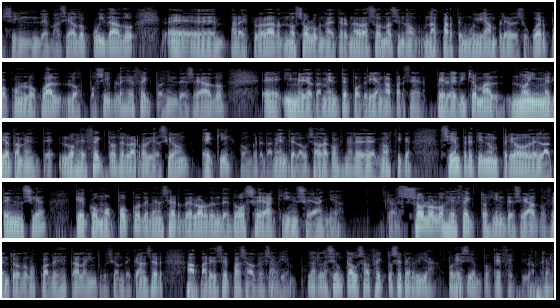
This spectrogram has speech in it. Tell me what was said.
sin demasiado cuidado eh, eh, para explorar no solo una determinada zona, sino una parte muy amplia de su cuerpo, con lo cual los posibles efectos indeseados eh, inmediatamente podrían aparecer. Pero he dicho mal, no inmediatamente. Los efectos de la radiación X, concretamente la usada con finalidad diagnóstica, siempre tiene un periodo de latencia que como poco deben ser del orden de 12 a 15 años. Solo los efectos indeseados, dentro de los cuales está la inducción de cáncer, aparece pasado ese tiempo. La relación causa-efecto se perdía por el tiempo. Efectivamente.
